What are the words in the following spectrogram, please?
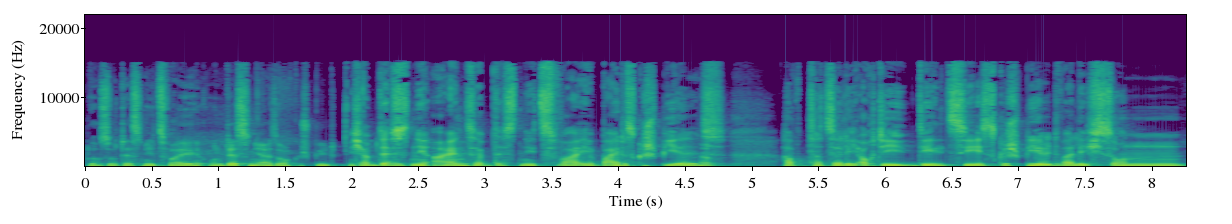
Du hast doch Destiny 2 und Destiny 1 auch gespielt? Ich habe Destiny 1, ich habe Destiny 2, ich habe beides gespielt. Ja. Habe tatsächlich auch die DLCs gespielt, weil ich so ein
